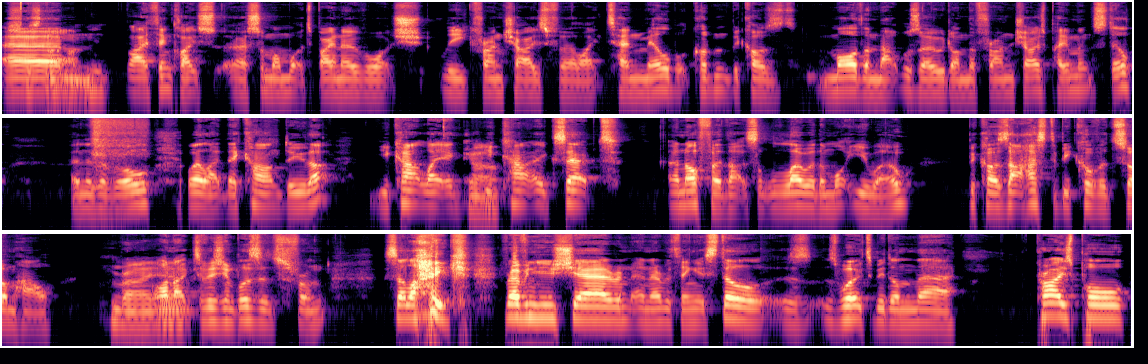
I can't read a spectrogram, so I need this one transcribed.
um. I think like uh, someone wanted to buy an Overwatch League franchise for like ten mil, but couldn't because more than that was owed on the franchise payment still. And there's a rule where like they can't do that. You can't like you can't accept an offer that's lower than what you owe because that has to be covered somehow right. on yeah. Activision Blizzard's front. So like revenue share and, and everything, it's still there's, there's work to be done there. Prize pool,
